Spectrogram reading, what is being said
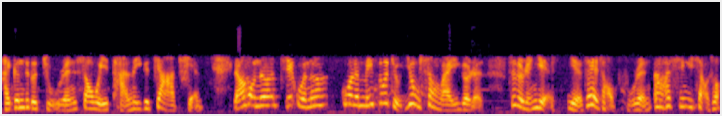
还跟这个主人稍微谈了一个价钱。然后呢，结果呢，过了没多久，又上来一个人。这个人也也在找仆人，那他心里想说：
